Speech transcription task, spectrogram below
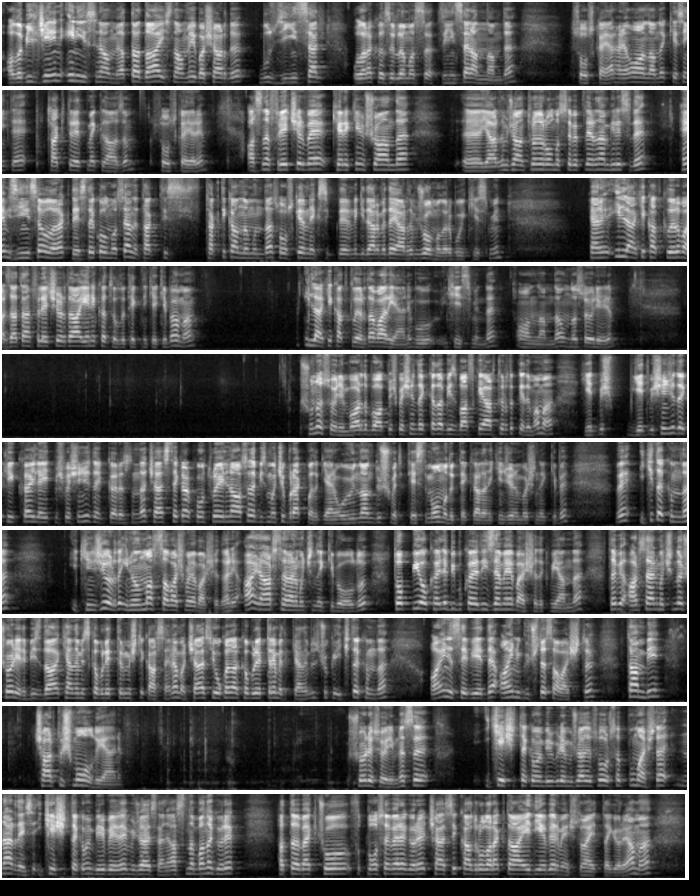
alabileceğinin en iyisini almayı hatta daha iyisini almayı başardı. Bu zihinsel olarak hazırlaması, zihinsel anlamda Solskjaer. Hani o anlamda kesinlikle takdir etmek lazım Solskjaer'i. Aslında Fletcher ve Carrick'in şu anda e, yardımcı antrenör olması sebeplerinden birisi de hem zihinsel olarak destek olması hem de taktis, taktik anlamında Solskjaer'in eksiklerini gidermede yardımcı olmaları bu iki ismin. Yani illaki katkıları var. Zaten Fletcher daha yeni katıldı teknik ekibe ama illaki katkıları da var yani bu iki isminde. O anlamda onu da söyleyelim. şunu da söyleyeyim. Bu arada bu 65. dakikada biz baskıyı artırdık dedim ama 70 70. dakika ile 75. dakika arasında Chelsea tekrar kontrol eline alsa da biz maçı bırakmadık. Yani oyundan düşmedik. Teslim olmadık tekrardan ikinci yarının başındaki gibi. Ve iki takım da ikinci yarıda inanılmaz savaşmaya başladı. Hani aynı Arsenal maçındaki gibi oldu. Top bir o kale bir bu kalede izlemeye başladık bir anda. Tabii Arsenal maçında şöyleydi. Biz daha kendimiz kabul ettirmiştik Arsenal ama Chelsea'yi o kadar kabul ettiremedik kendimizi. Çünkü iki takım da aynı seviyede, aynı güçte savaştı. Tam bir çarpışma oldu yani. Şöyle söyleyeyim, nasıl iki eşit takımın birbiriyle mücadelesi olursa bu maçta neredeyse iki eşit takımın birbiriyle mücadelesi. Yani aslında bana göre hatta belki çoğu futbol severe göre Chelsea kadro olarak daha iyi diyebilir Manchester United'a göre ama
